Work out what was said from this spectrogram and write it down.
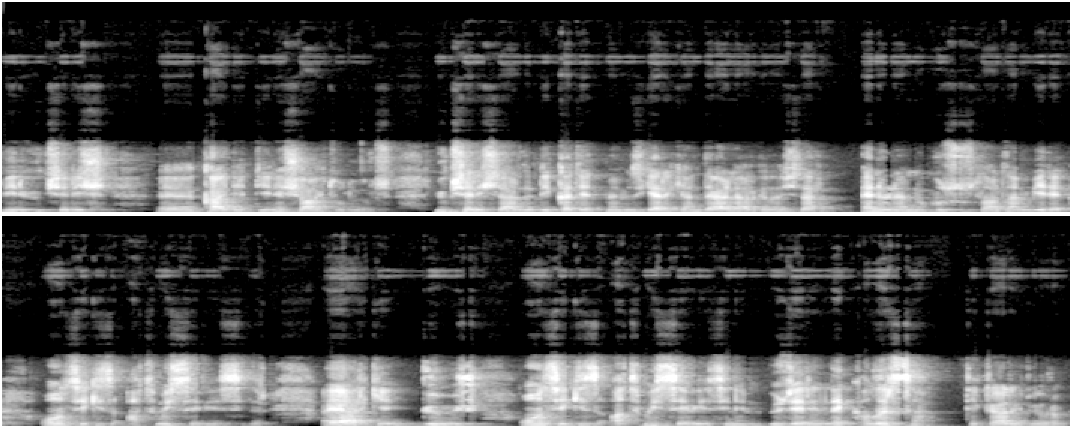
bir yükseliş e, kaydettiğine şahit oluyoruz. Yükselişlerde dikkat etmemiz gereken değerli arkadaşlar en önemli hususlardan biri 18.60 seviyesidir. Eğer ki gümüş 18.60 seviyesinin üzerinde kalırsa tekrar ediyorum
